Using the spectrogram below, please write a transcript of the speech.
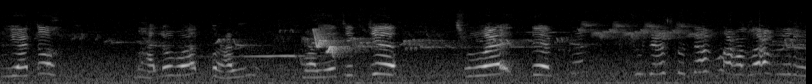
তুই এত ভালো বাদ ভালো ভালো শিখছে সবাই দেখতে সুজা সুজা ভালো মেরে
